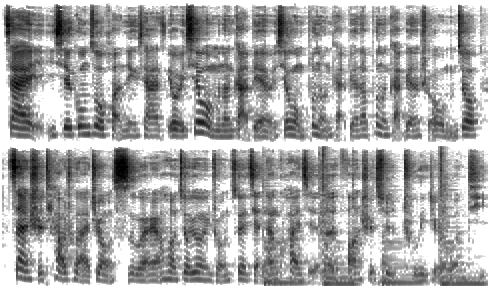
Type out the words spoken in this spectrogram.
在一些工作环境下，有一些我们能改变，有一些我们不能改变。那不能改变的时候，我们就暂时跳出来这种思维，然后就用一种最简单快捷的方式去处理这个问题。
